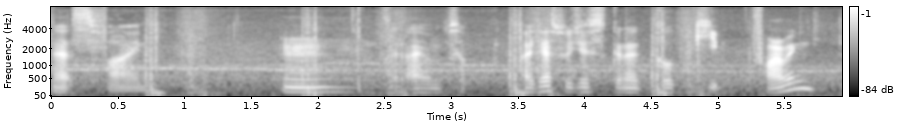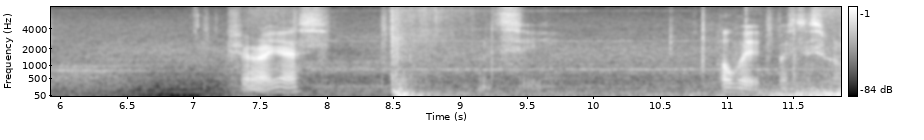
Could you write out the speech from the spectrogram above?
That's fine. Mm, I'm I guess we're just gonna go keep farming? Sure, I guess. Let's see. Oh wait, where's this room?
